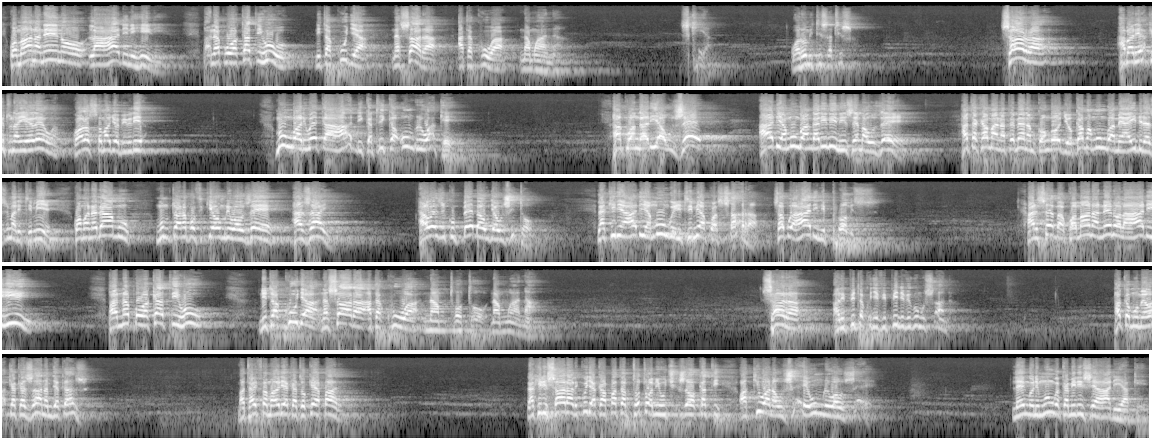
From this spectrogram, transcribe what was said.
kwa maana neno la ahadi ni hili, panapo wakati huu nitakuja na Sara atakuwa na mwana. Sikia, Warumi tisa tisa. Sara habari yake tunaielewa kwa wale wasomaji wa Biblia, Mungu aliweka ahadi katika umri wake, hakuangalia uzee. Ahadi ya Mungu angalii nini? Sema uzee. Hata kama anatembea na mkongojo, kama Mungu ameahidi lazima litimie. Kwa mwanadamu, mtu anapofikia umri wa uzee hazai, hawezi kubeba ujauzito, lakini ahadi ya Mungu ilitimia kwa Sara, sababu ahadi ni promise. Alisema, kwa maana neno la ahadi hii, panapo wakati huu nitakuja na Sara atakuwa na mtoto na mwana. Sara alipita kwenye vipindi vigumu sana, mpaka mume wake akazaa na mjakazi, mataifa mawili yakatokea pale, lakini Sara alikuja akapata mtoto wa miujiza wakati akiwa na uzee, umri wa uzee. Lengo ni Mungu akamilishe ahadi yake.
